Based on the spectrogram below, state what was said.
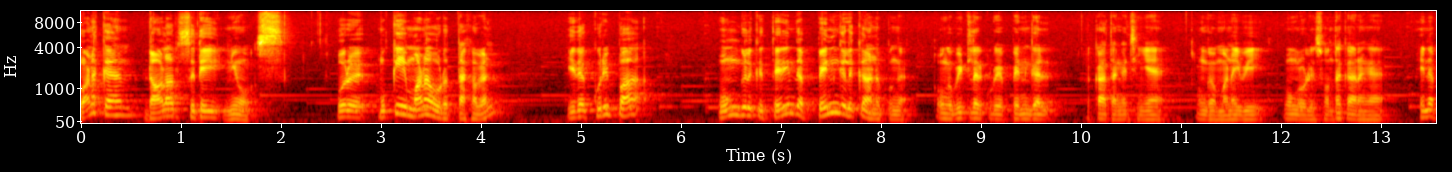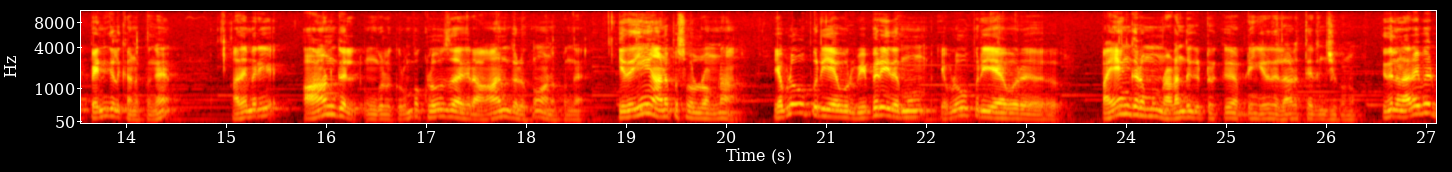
வணக்கம் டாலர் சிட்டி நியூஸ். ஒரு முக்கியமான ஒரு தகவல். இதை குறிப்பாக உங்களுக்கு தெரிந்த பெண்களுக்கு அனுப்புங்க. உங்கள் வீட்டில் இருக்கக்கூடிய பெண்கள் அக்கா தங்கச்சிங்க உங்கள் மனைவி உங்களுடைய சொந்தக்காரங்க என்ன பெண்களுக்கு அனுப்புங்க. அதேமாரி ஆண்கள் உங்களுக்கு ரொம்ப க்ளோஸ் ஆகிற ஆண்களுக்கும் அனுப்புங்க. இதை ஏன் அனுப்ப சொல்கிறோம்னா எவ்வளோ பெரிய ஒரு விபரீதமும் எவ்வளோ பெரிய ஒரு பயங்கரமும் நடந்துக்கிட்டு இருக்கு அப்படிங்கிறது எல்லாரும் தெரிஞ்சுக்கணும். இதில் நிறைய பேர்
